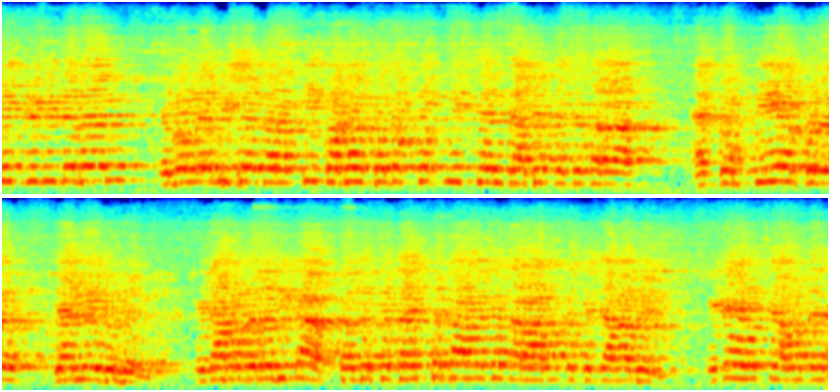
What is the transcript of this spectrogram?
বিবৃতি দেবেন এবং এ বিষয়ে তারা কি কঠোর পদক্ষেপ নিচ্ছেন, যাদের কাছে তারা একদম ক্লিয়ার করে জানিয়ে দেবেন। এটা আমাদের অধিকার, তাদেরকে দায়িত্ব দেওয়া হয়েছে, তারা আমাদেরকে জানাবেন। এটাই হচ্ছে আমাদের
